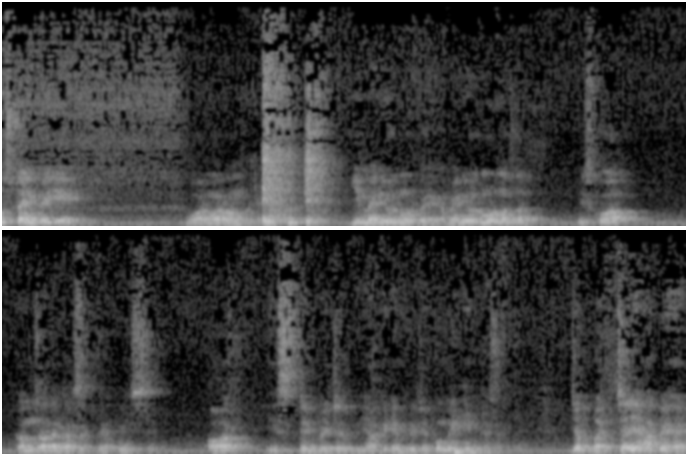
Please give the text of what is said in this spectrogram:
उस टाइम पे ये वार्मर ऑन हो जाएगा। ये मैनुअल मोड पे रहेगा। मैनुअल मोड मतलब इसको आप कम ज़्यादा कर सकते हैं अपने इससे और इस टेम्परेचर यहाँ के टेम्परेचर को मेंटेन कर सकते हैं। जब बच्चा यहाँ पे है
